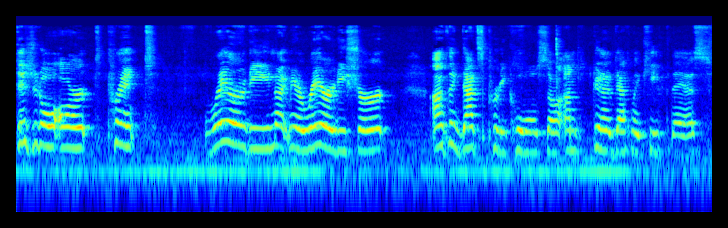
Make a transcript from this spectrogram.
digital art print rarity, Nightmare Rarity shirt. I think that's pretty cool, so I'm going to definitely keep this.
